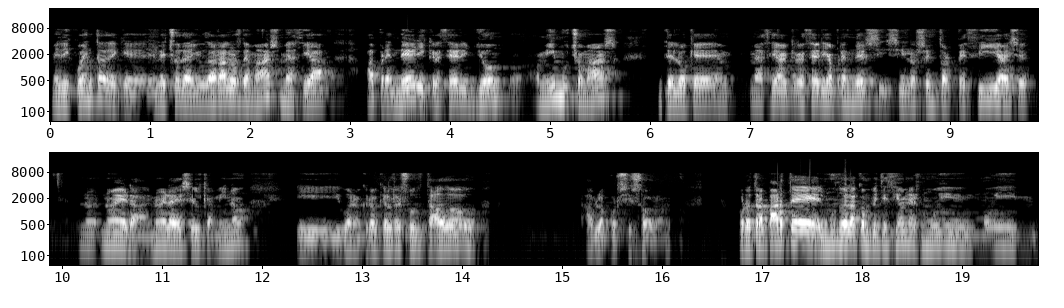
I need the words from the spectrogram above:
Me di cuenta de que el hecho de ayudar a los demás me hacía aprender y crecer yo, a mí mucho más de lo que me hacía crecer y aprender si, si los entorpecía y no, era, no era ese el camino. Y, bueno, creo que el resultado habla por sí solo. Por otra parte, el mundo de la competición es muy, muy,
